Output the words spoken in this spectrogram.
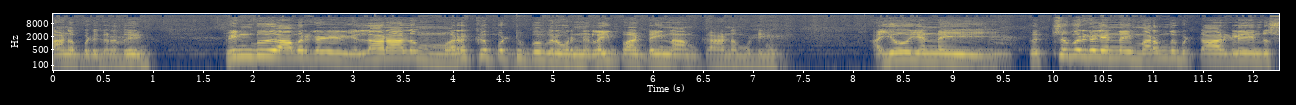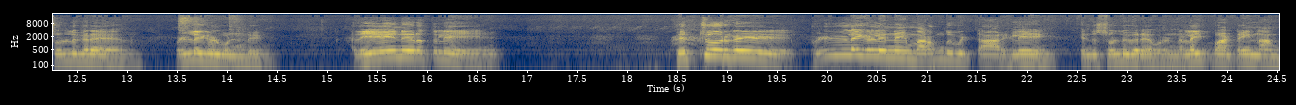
காணப்படுகிறது. பின்பு அவர்கள் எல்லாராலும் மறக்கப்பட்டு போகிற ஒரு நிலைப்பாட்டை நாம் காண முடியும். ஐயோ என்னை பெற்றவர்கள் என்னை மறந்து விட்டார்களே என்று சொல்லுகிற பிள்ளைகள் உண்டு. அதே நேரத்திலே பெற்றோர்கள் பிள்ளைகள் என்னை மறந்து விட்டார்களே என்று சொல்லுகிற ஒரு நிலைப்பாட்டை நாம்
